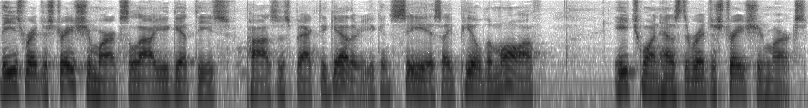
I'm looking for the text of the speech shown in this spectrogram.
these registration marks allow you to get these positives back together. You can see as I peel them off, each one has the registration marks.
